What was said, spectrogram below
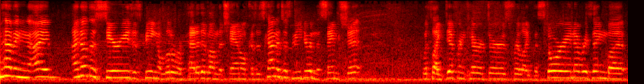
I'm having I I know this series is being a little repetitive on the channel because it's kind of just me doing the same shit with like different characters for like the story and everything. But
